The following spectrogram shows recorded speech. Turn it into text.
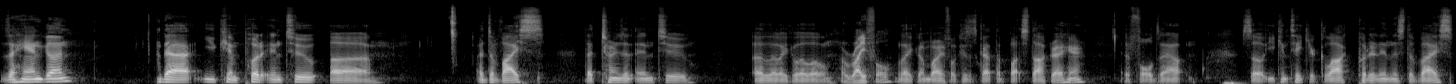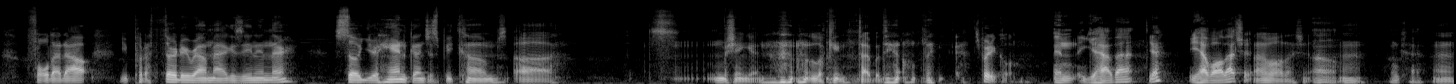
is a handgun that you can put into uh, a device that turns it into a like a little a rifle. like a rifle because it's got the butt stock right here. It folds out. So you can take your Glock, put it in this device, fold that out. You put a 30 round magazine in there. So your handgun just becomes a machine gun looking type of deal thing. It's pretty cool. And you have that? Yeah. You have all that shit? I have all that shit. Oh, Uh, okay. uh.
